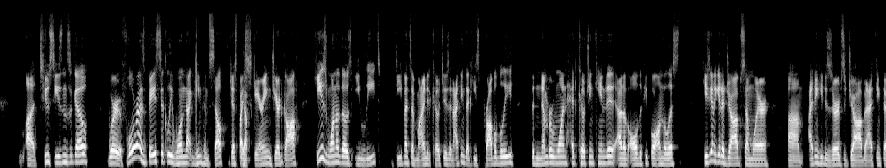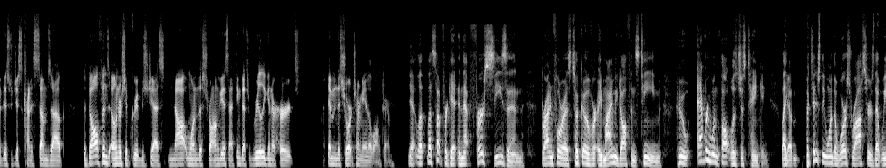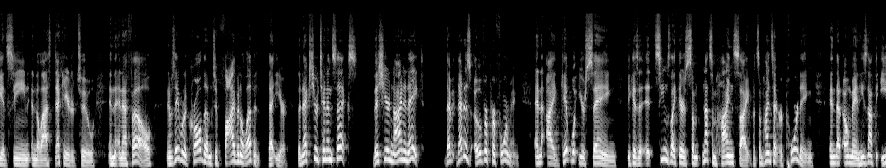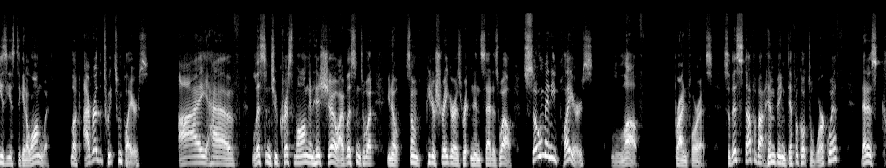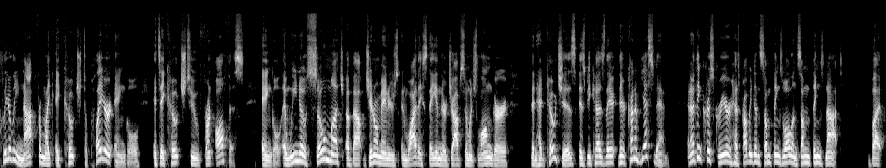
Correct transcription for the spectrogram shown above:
uh, two seasons ago where Flores basically won that game himself just by yep. scaring Jared Goff. He is one of those elite defensive minded coaches. And I think that he's probably the number one head coaching candidate out of all the people on the list. He's going to get a job somewhere. Um, I think he deserves a job. And I think that this just kind of sums up the Dolphins ownership group is just not one of the strongest. I think that's really going to hurt them in the short term and the long term. Yeah, let, us not forget in that first season, Brian Flores took over a Miami Dolphins team who everyone thought was just tanking, like yep. potentially one of the worst rosters that we had seen in the last decade or two in the NFL. And was able to crawl them to five and eleven that year. The next year, ten and six. This year, nine and eight. That that is overperforming. And I get what you're saying because it, it seems like there's some not some hindsight, but some hindsight reporting in that. Oh man, he's not the easiest to get along with look, I've read the tweets from players. I have listened to Chris Long and his show. I've listened to what, you know, some of Peter Schrager has written and said as well. So many players love Brian Flores. So this stuff about him being difficult to work with, that is clearly not from like a coach to player angle. It's a coach to front office angle. And we know so much about general managers and why they stay in their job so much longer than head coaches is because they're they're kind of yes men. And I think Chris Grier has probably done some things well and some things not. But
